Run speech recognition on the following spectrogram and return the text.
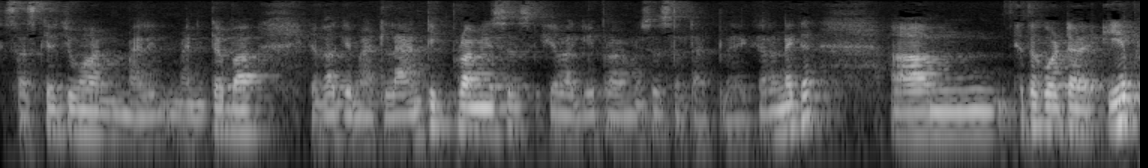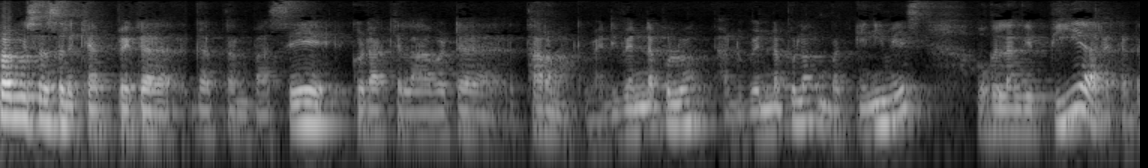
සස්කජුවන් මැනිටබා එවගේ මටලන්ටික් ප්‍රමිසස් ඒවගේ ප්‍රමිසසල්ට ඇප්ලයි කරන එක. Um, එතකොට ඒ ප්‍රමිසසල කැප් එක ගත්තන් පස්සේ ගොඩක් කලාවට තරමට වැඩි වෙන්න පුළුවන් අඩු වෙන්න පුළන් බ එනිවේස් ඔගලන්ගේ පියරකට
